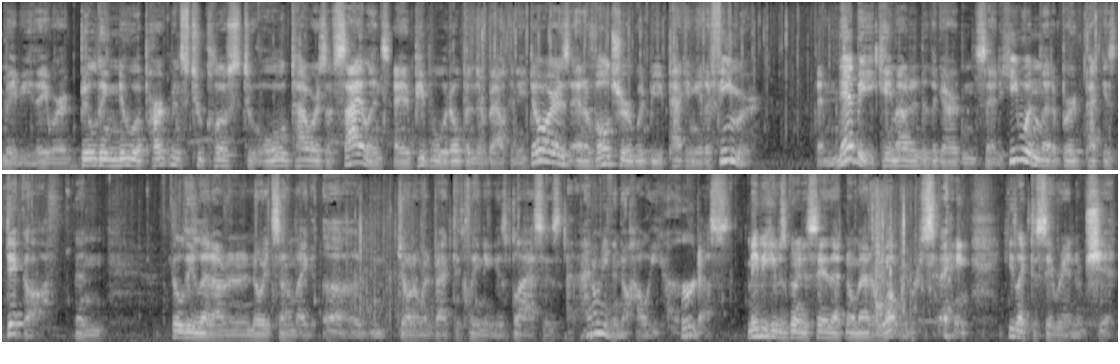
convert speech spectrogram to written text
maybe, they were building new apartments too close to old towers of silence, and people would open their balcony doors, and a vulture would be pecking at a femur. Then Nebby came out into the garden and said he wouldn't let a bird peck his dick off. Then Hildy let out an annoyed sound like, ugh, Jonah went back to cleaning his glasses. I don't even know how he heard us. Maybe he was going to say that no matter what we were saying. He liked to say random shit.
